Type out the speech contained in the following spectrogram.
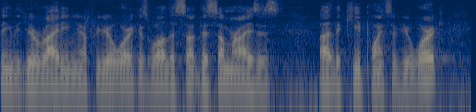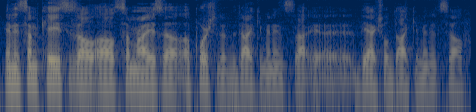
thing that you're writing, you know, for your work as well, that, that summarizes uh, the key points of your work. And in some cases, I'll, I'll summarize a, a, portion of the document, inside, uh, the actual document itself.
